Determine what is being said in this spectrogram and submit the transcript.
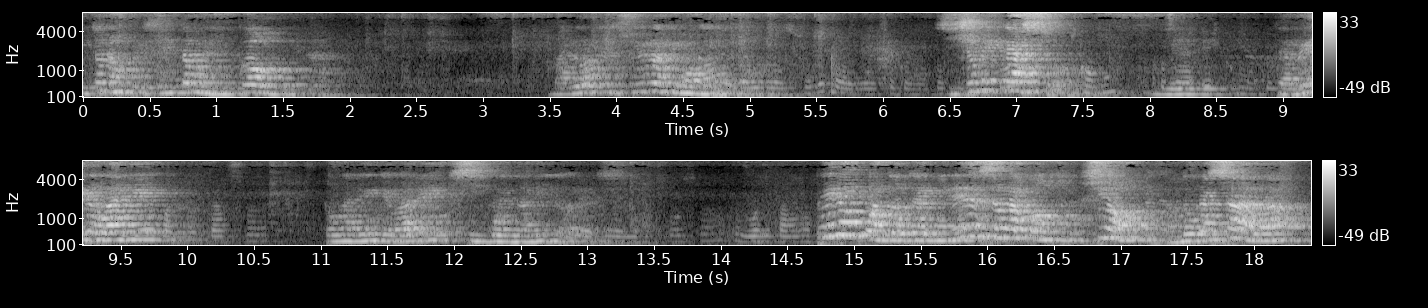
Esto nos presenta una incógnita. ¿Valor del suelo a qué momento? Si yo me caso y el terreno vale, pónganle que vale 50 mil dólares. Pero cuando terminé de hacer la construcción, estando casada,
